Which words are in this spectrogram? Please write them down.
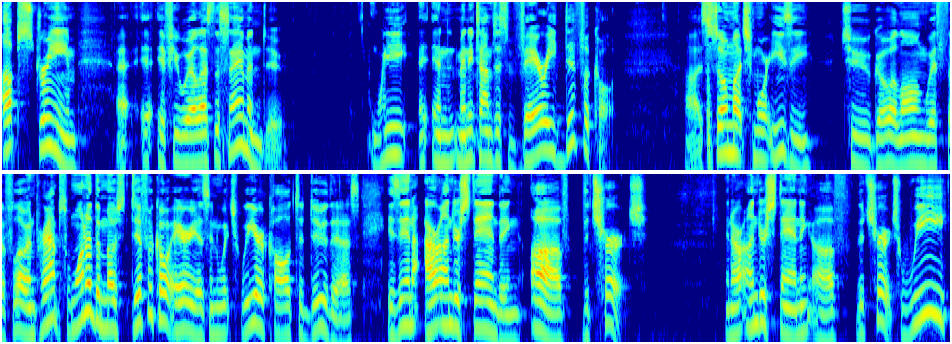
upstream, uh, if you will, as the salmon do. We, and many times it's very difficult. Uh, it's so much more easy to go along with the flow. And perhaps one of the most difficult areas in which we are called to do this is in our understanding of the church. In our understanding of the church. We,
